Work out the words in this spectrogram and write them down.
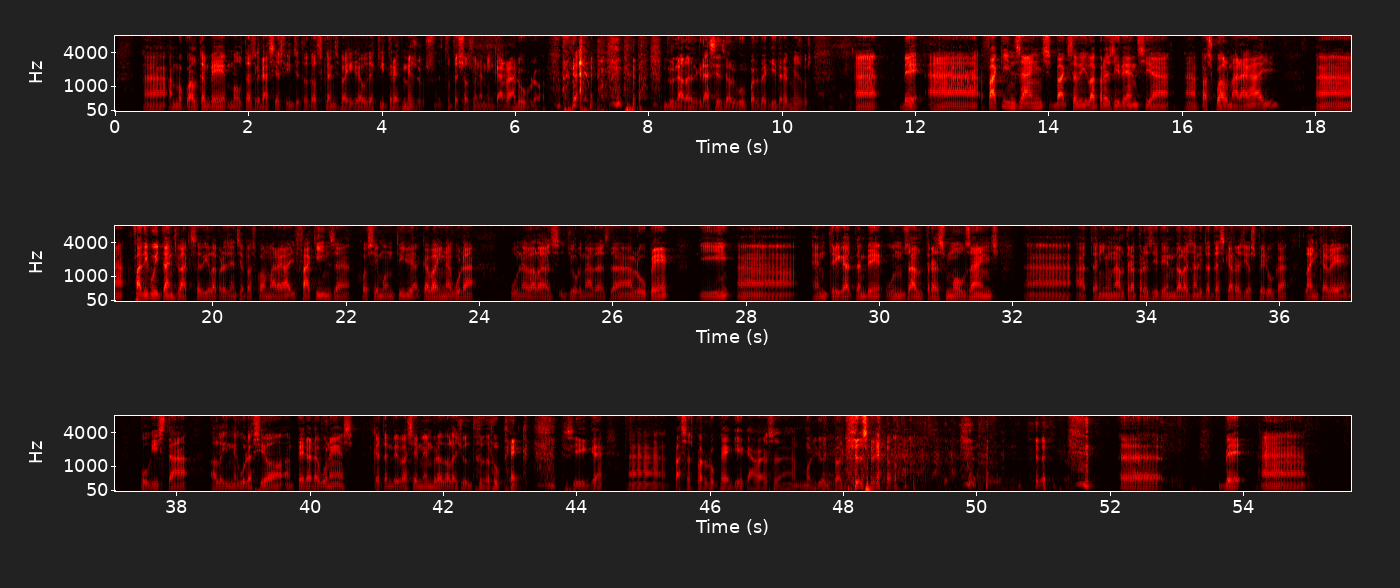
Eh, amb el qual també moltes gràcies fins i tot els que ens veigueu d'aquí tres mesos. Tot això és una mica raro, però donar les gràcies a algú per d'aquí tres mesos. Eh, bé, eh, fa 15 anys va accedir la presidència a Pasqual Maragall, Uh, fa 18 anys va accedir la presidència Pasqual Maragall, fa 15 José Montilla, que va inaugurar una de les jornades de l'UPEC i uh, hem trigat també uns altres molts anys eh, a tenir un altre president de la Generalitat d'Esquerres. Jo espero que l'any que ve pugui estar a la inauguració en Pere Aragonès, que també va ser membre de la Junta de l'UPEC. O sigui que eh, passes per l'UPEC i acabes eh, molt lluny perquè es veu. eh, bé, eh,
